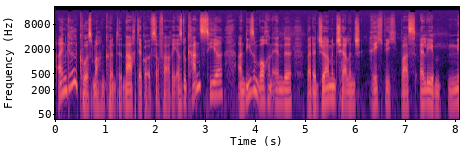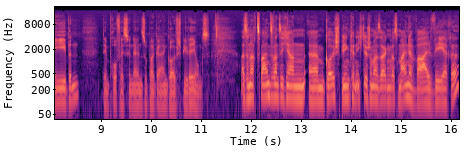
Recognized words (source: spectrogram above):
einen Grillkurs machen könnte nach der Golf Safari. Also du kannst hier an diesem Wochenende bei der German Challenge richtig was erleben. Neben dem professionellen, supergeilen Golfspiel der Jungs. Also nach 22 Jahren ähm, Golfspielen kann ich dir schon mal sagen, was meine Wahl wäre.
